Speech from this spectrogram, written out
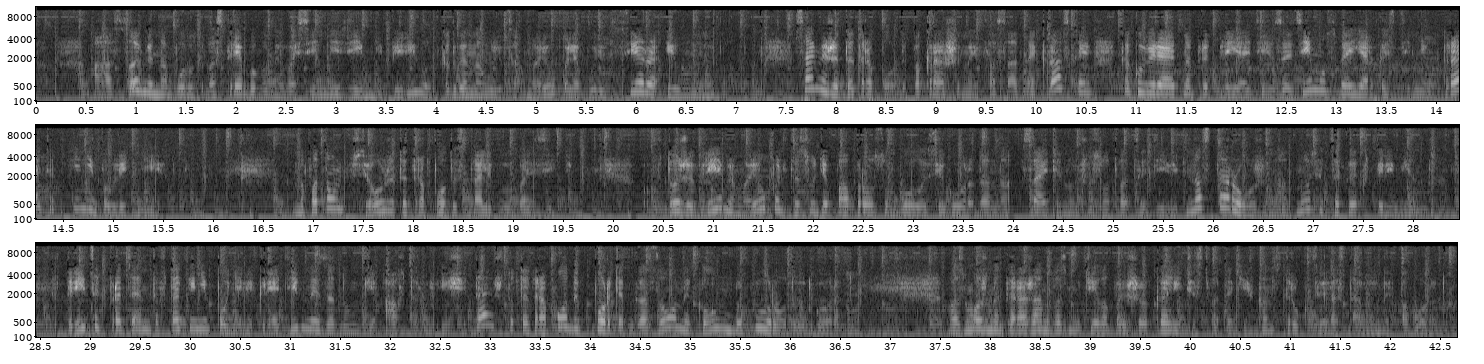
а особенно будут востребованы в осенне-зимний период, когда на улицах Мариуполя будет серо и уныло. Сами же тетраподы, покрашенные фасадной краской, как уверяют на предприятии, за зиму своей яркости не утратят и не повледнеют. Но потом все же тетраподы стали вывозить. В то же время мариупольцы, судя по опросу в «Голосе города» на сайте 0629, настороженно относятся к экспериментам. 30% так и не поняли креативные задумки авторов и считают, что тетраподы портят газоны, клумбы и уродуют город. Возможно, горожан возмутило большое количество таких конструкций, расставленных по городу.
